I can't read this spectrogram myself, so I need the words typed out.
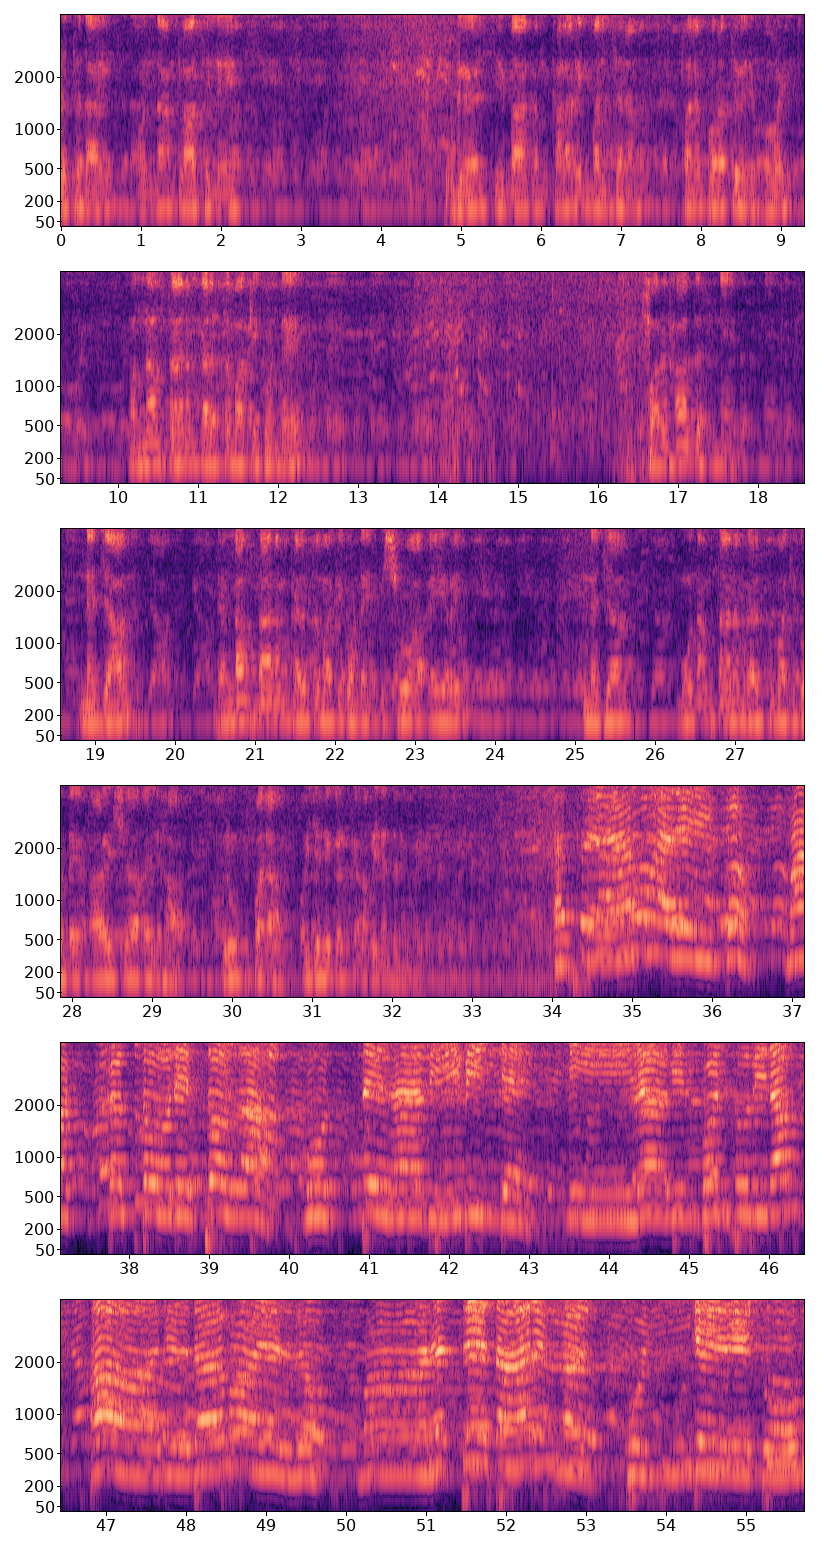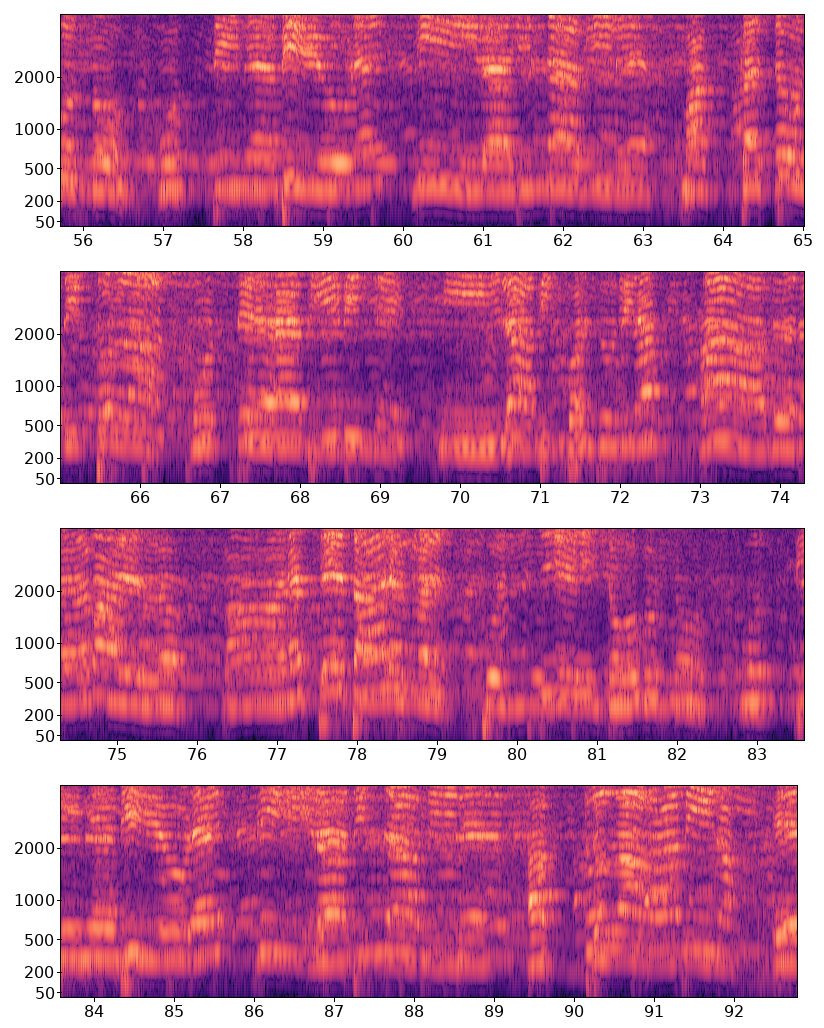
അടുത്തതായി ഒന്നാം ക്ലാസ്സിലെ ഗേൾസ് വിഭാഗം കളറിംഗ് മത്സരം ഫലം പുറത്തു വരുമ്പോൾ ഒന്നാം സ്ഥാനം കരസ്ഥമാക്കിക്കൊണ്ട് രണ്ടാം സ്ഥാനം കരസ്ഥമാക്കിക്കൊണ്ട് മൂന്നാം സ്ഥാനം കരസ്ഥമാക്കിക്കൊണ്ട് ആയിഷ അൽഹ. ഗ്രൂപ്പ് ഫല. വിജയികൾക്ക് അഭിനന്ദനങ്ങൾ. അസ്സലാമു അലൈക്കും മക്കത്തോടെത്തുള്ള മുത്ത് ഹബീബിന്റെ മീലകിൻ പൊൻസുദിനം ആഗതമായല്ലോ. മാനത്തെ താരങ്ങൾ പുഞ്ചരെ തൂകുന്നു. മുത്തിനബിയുടെ മക്കത്തോതിത്തുള്ള മുത്ത് ഹബീബിന്റെ മീലാദിൻ പൊൻസുദിനം ആഗതമായല്ലോ. മാനത്തെ താരങ്ങൾ പുഞ്ചിരി തോകുന്നു. മുത്തിനബിയുടെ മീലാദിന്റെ അബ്ദുള്ള ആമീന ഏറെയും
